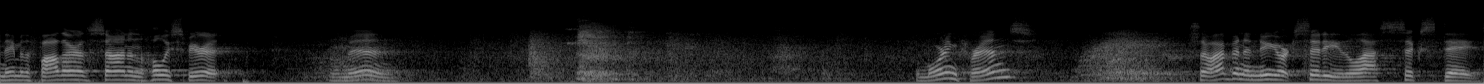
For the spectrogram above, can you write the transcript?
In the name of the Father, the Son, and the Holy Spirit. Amen. Good morning, friends. So, I've been in New York City the last six days.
